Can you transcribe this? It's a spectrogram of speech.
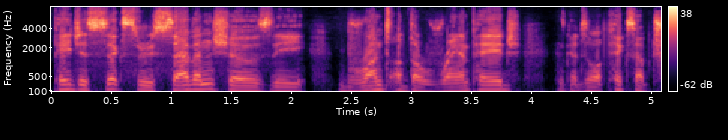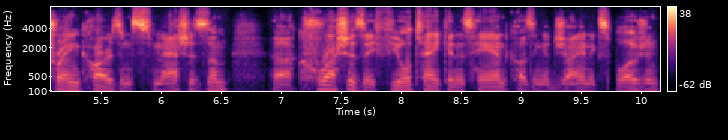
Pages 6 through 7 shows the brunt of the rampage. Godzilla picks up train cars and smashes them, uh, crushes a fuel tank in his hand, causing a giant explosion,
